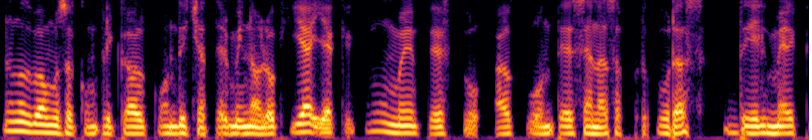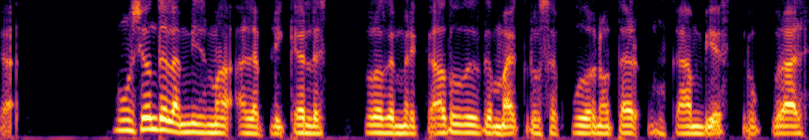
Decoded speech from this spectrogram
No nos vamos a complicar con dicha terminología, ya que comúnmente esto acontece en las aperturas del mercado. En función de la misma, al aplicar la estructura de mercado desde macro se pudo notar un cambio estructural.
